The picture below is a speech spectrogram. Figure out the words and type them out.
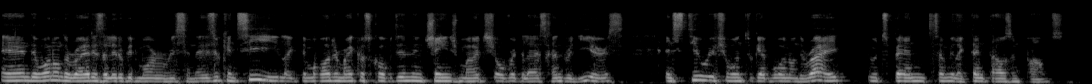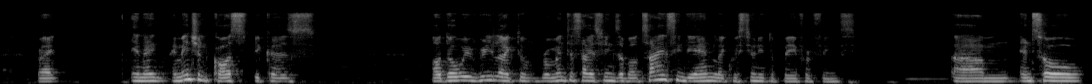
And the one on the right is a little bit more recent. As you can see, like the modern microscope didn't change much over the last hundred years. And still, if you want to get one on the right, you would spend something like 10,000 pounds, right? And I, I mentioned costs because although we really like to romanticize things about science, in the end, like we still need to pay for things. Um, and so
